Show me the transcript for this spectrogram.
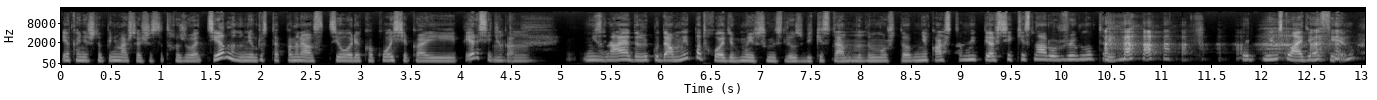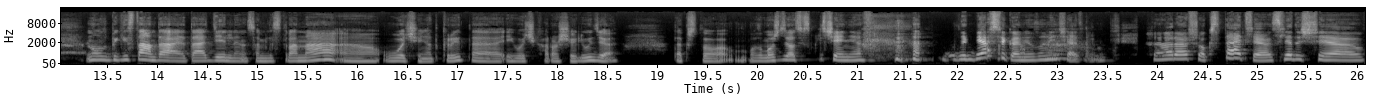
Я, конечно, понимаю, что я сейчас отхожу от темы, но мне просто так понравилась теория кокосика и персичка. Mm-hmm. Не знаю даже, куда мы подходим, мы, в смысле, Узбекистан, mm-hmm. потому что, мне кажется, мы персики снаружи и внутри. Такие сладенькие. Ну, Узбекистан, да, это отдельная, на самом деле, страна, э, очень открытая и очень хорошие люди. Так что, возможно, сделать исключение. Будем персиками, замечательно. Хорошо. Кстати, следующая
